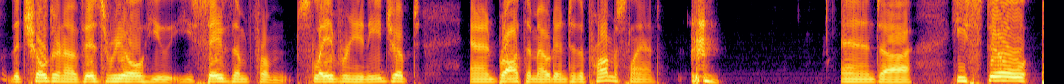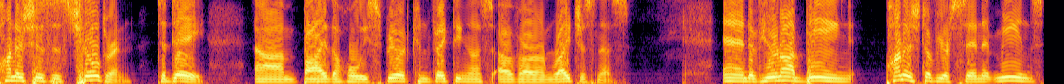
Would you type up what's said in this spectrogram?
the children of Israel. He, he saved them from slavery in Egypt and brought them out into the promised land. and uh, he still punishes his children today um, by the Holy Spirit convicting us of our unrighteousness. And if you're not being punished of your sin, it means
